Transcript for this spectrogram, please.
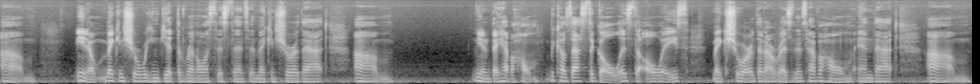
Um, you know, making sure we can get the rental assistance and making sure that um, you know they have a home because that's the goal is to always make sure that our residents have a home and that um,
